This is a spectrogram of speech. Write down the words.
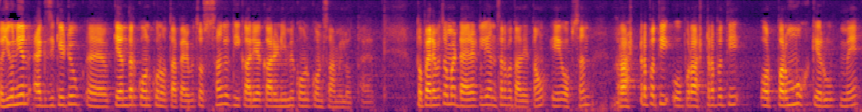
तो यूनियन एग्जीक्यूटिव के अंदर कौन कौन होता है? प्यारे बच्चों, संघ की कार्यकारिणी में कौन कौन शामिल होता है? तो प्यारे बच्चों, मैं डायरेक्टली आंसर बता देता हूँ, ए ऑप्शन, राष्ट्रपति, उपराष्ट्रपति और प्रमुख के रूप में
